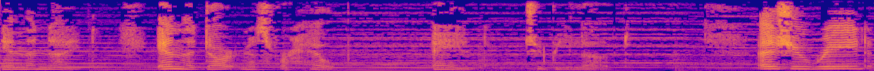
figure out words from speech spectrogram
in the night, in the darkness for help and to be loved. As you read,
